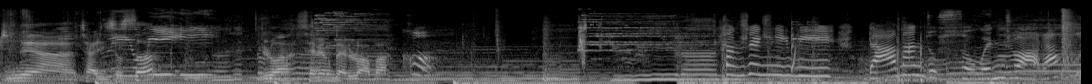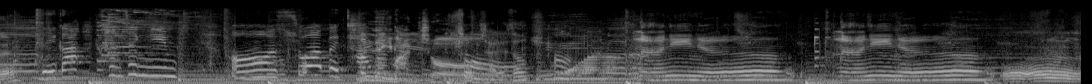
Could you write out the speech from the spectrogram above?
진우야 잘 있었어? 일로 와. 세 명 다 일로 와봐. 선생님이 나만 줬어. 왠 줄 알아? 왜? 내가 선생님 어 수업에 할 얘기 잘 많죠. 수업 잘해서? 아니냐. 아니냐. 음.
